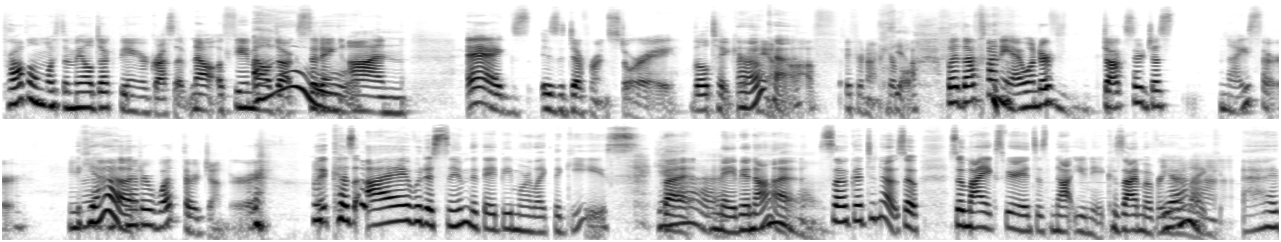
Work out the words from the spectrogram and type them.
problem with a male duck being aggressive. Now, a female duck sitting Oh. on eggs is a different story. They'll take your Okay. hand off if you're not careful. Yeah. But that's funny. I wonder if ducks are just nicer. Even Yeah. No matter what their gender. Uh, because I would assume that they'd be more like the geese, Yeah. but maybe not. No. So good to know. So, so my experience is not unique because I'm over here like I,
